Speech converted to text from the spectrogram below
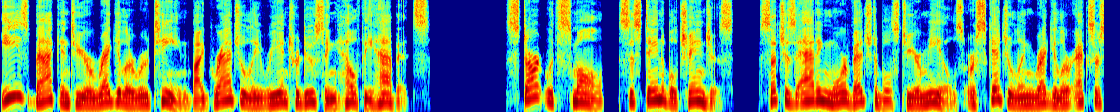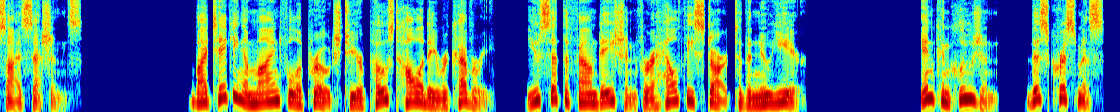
Ease back into your regular routine by gradually reintroducing healthy habits. Start with small, sustainable changes, such as adding more vegetables to your meals or scheduling regular exercise sessions. By taking a mindful approach to your post holiday recovery, you set the foundation for a healthy start to the new year. In conclusion, this Christmas,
